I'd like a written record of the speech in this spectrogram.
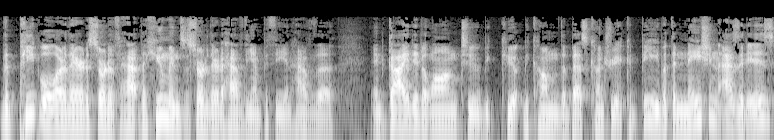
the people are there to sort of have the humans are sort of there to have the empathy and have the and guide it along to bec- become the best country it could be. But the nation, as it is,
